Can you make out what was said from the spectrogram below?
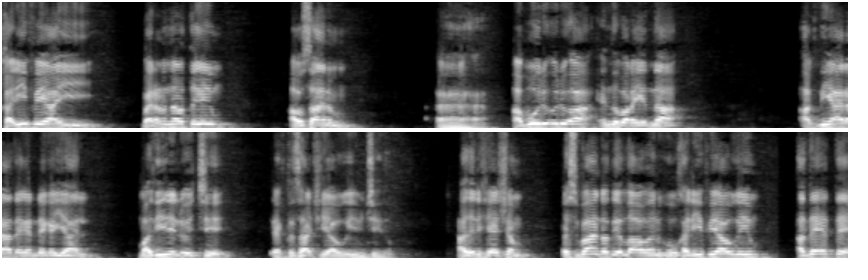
ഖലീഫയായി ഭരണം നടത്തുകയും അവസാനം അബൂൽ ഉലുഅ എന്ന് പറയുന്ന അഗ്നി ആരാധകന്റെ കയ്യാൽ മദീനയിൽ വെച്ച് രക്തസാക്ഷിയാവുകയും ചെയ്തു. അതിനുശേഷം ഉസ്മാൻ റതി അള്ളാഹുഅൻഹു ഖലീഫയാവുകയും അദ്ദേഹത്തെ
